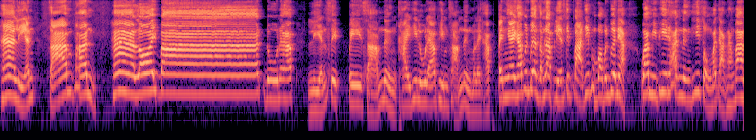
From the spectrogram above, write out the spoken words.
5 เหรียญ 500 บาท ดูนะครับ เหรียญ10 ปี 31 ใครที่รู้แล้วพิมพ์ 31 มาเลยครับ เป็นไงครับเพื่อนๆสำหรับเหรียญ10 บาทที่ผมบอกเพื่อนๆเนี่ยว่ามีพี่ท่านหนึ่งที่ส่งมาจากทางบ้าน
